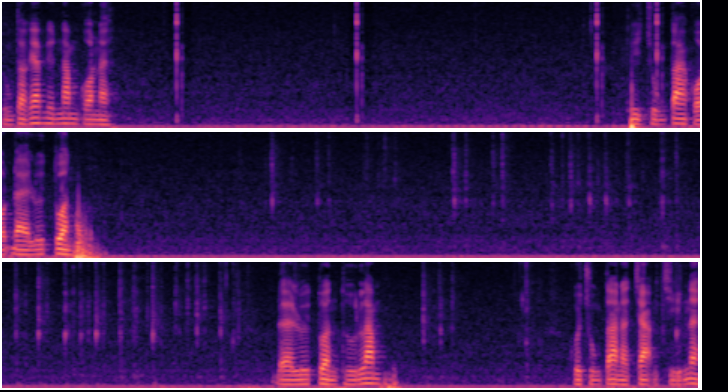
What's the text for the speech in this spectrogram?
Chúng ta ghép lên 5 con này. Thì chúng ta có đề lôi tuần. Đề lui tuần thứ 5 của chúng ta là chạm 9 này.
